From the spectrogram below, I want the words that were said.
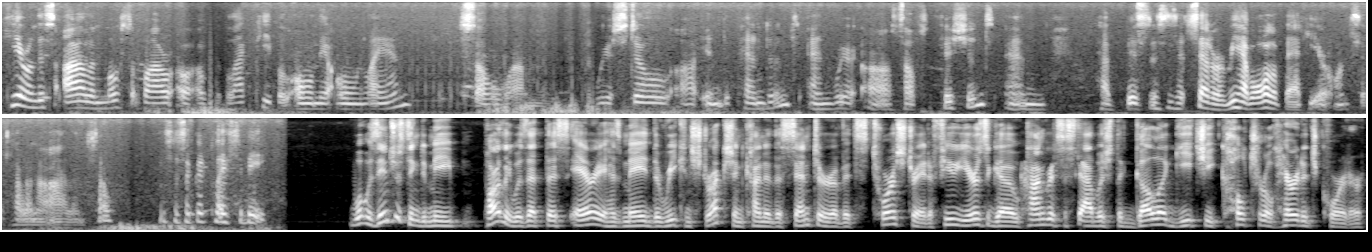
here on this island, most of our of the black people own their own land. So um, we're still uh, independent and we're uh, self-sufficient and have businesses, etc. We have all of that here on St. Helena Island. So this is a good place to be. what was interesting to me partly was that this area has made the reconstruction kind of the center of its tourist trade. A few years ago, Congress established the Gullah Geechee Cultural Heritage Corridor,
